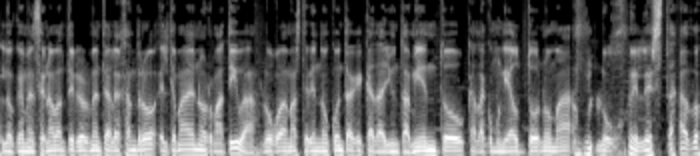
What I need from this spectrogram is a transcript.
lo que mencionaba anteriormente Alejandro, el tema de normativa. Luego, además, teniendo en cuenta que cada ayuntamiento, cada comunidad autónoma, luego el Estado.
